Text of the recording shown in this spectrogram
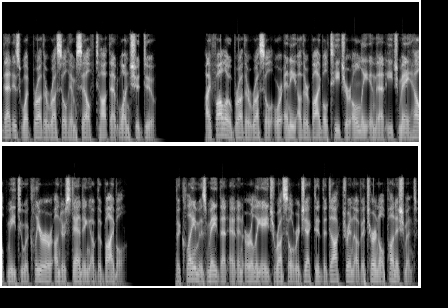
That is what Brother Russell himself taught that one should do. I follow Brother Russell or any other Bible teacher only in that each may help me to a clearer understanding of the Bible. The claim is made that at an early age Russell rejected the doctrine of eternal punishment.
